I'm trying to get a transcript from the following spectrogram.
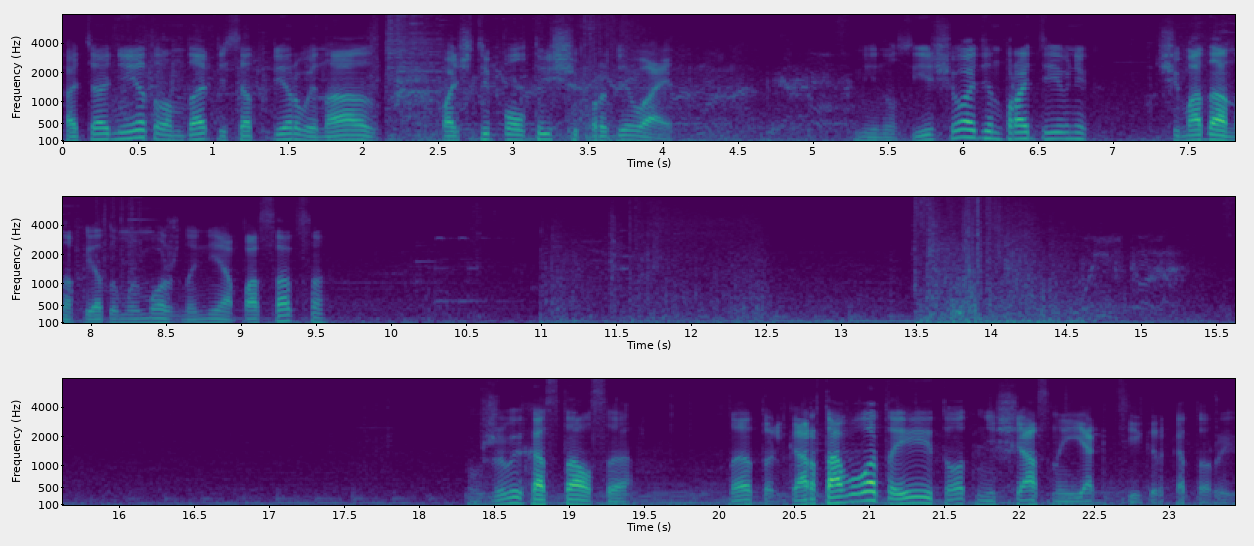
Хотя нет, он, да, 51 на почти полтыщи пробивает. Минус. Еще один противник. Чемоданов, я думаю, можно не опасаться. В живых остался, да, только артовод и тот несчастный Як-Тигр, который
